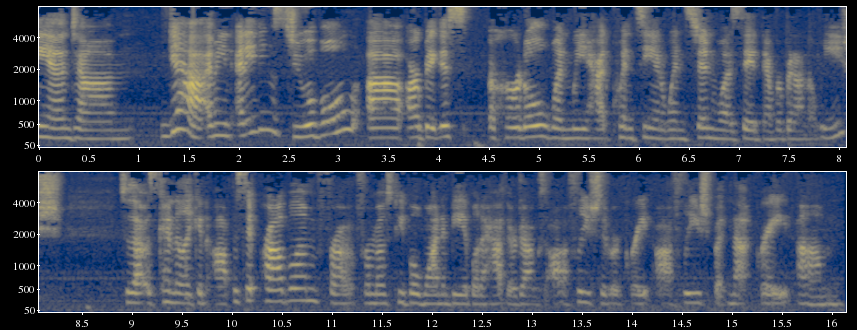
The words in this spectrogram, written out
and um, yeah, I mean anything's doable. Uh, our biggest hurdle when we had Quincy and Winston was they had never been on a leash. So that was kind of like an opposite problem for for most people want to be able to have their dogs off leash. They were great off leash, but not great um,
